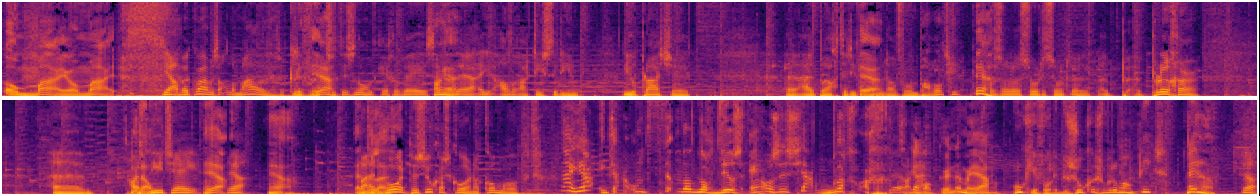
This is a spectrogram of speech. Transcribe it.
Oh my, oh my. ja, maar kwamen ze allemaal. Cliff Ja. Richard is nog een keer geweest. Oh, en ja? alle artiesten die een nieuw plaatje eh, uitbrachten, die Ja. kwamen dan voor een babbeltje. Ja. Dat was een soort, soort eh, plugger eh, als dan- DJ. Ja. ja. Ja. En Maar het woord bezoekerscorner, kom maar op. Nou ja, ik, ja omdat, het nog deels Engels is, ja, ach, ach, zou Ja. wel kunnen, maar ja. Hoekje voor de bezoekers, waarom ook niet? ja. Ja.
